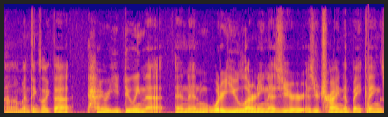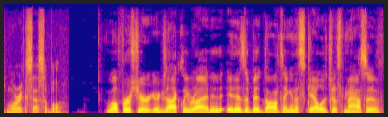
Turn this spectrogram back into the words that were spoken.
um, and things like that how are you doing that? And and what are you learning as you're as you're trying to make things more accessible? Well first you're you're exactly right. It, it is a bit daunting and the scale is just massive.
